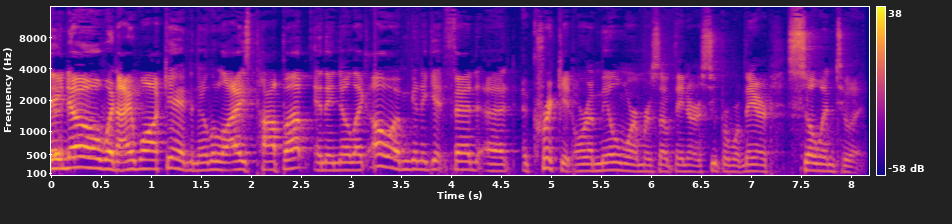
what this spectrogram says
they know when I walk in and their little eyes pop up and they know like oh I'm going to get fed a, a, cricket or a mealworm or something or a superworm. They are so into it.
